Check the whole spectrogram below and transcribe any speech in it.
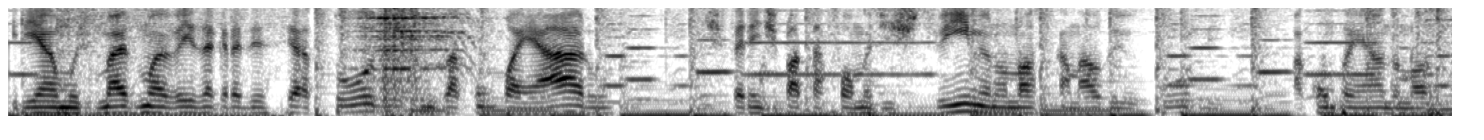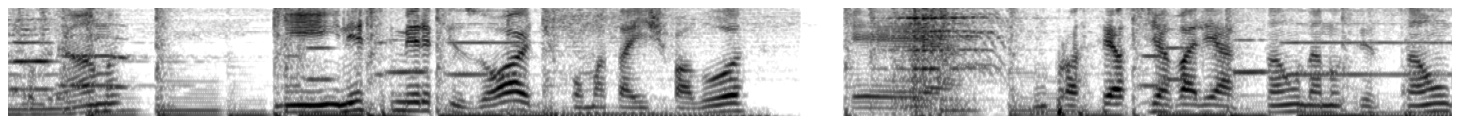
Queríamos mais uma vez agradecer a todos que nos acompanharam em diferentes plataformas de streaming, no nosso canal do YouTube, acompanhando o nosso programa. E nesse primeiro episódio, como a Thaís falou, é um processo de avaliação da nutrição,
